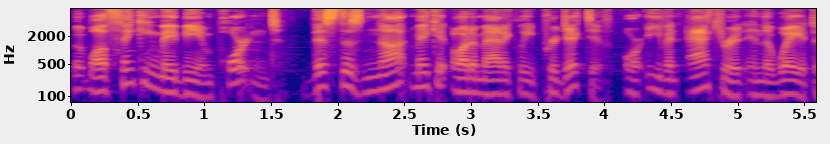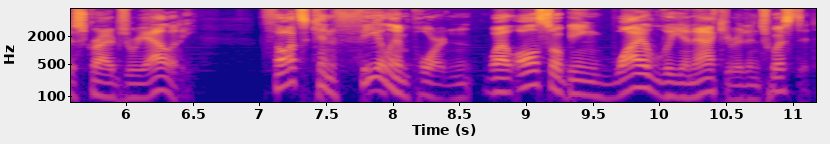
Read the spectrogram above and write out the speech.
But while thinking may be important, this does not make it automatically predictive or even accurate in the way it describes reality. Thoughts can feel important while also being wildly inaccurate and twisted.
